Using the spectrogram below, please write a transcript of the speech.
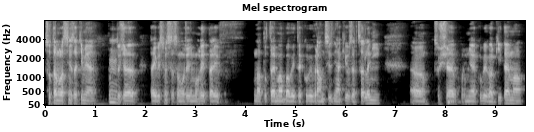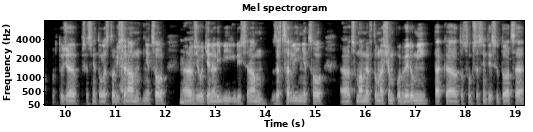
co tam vlastně zatím je, hmm. protože tady bychom se samozřejmě mohli tady na to téma bavit jakoby v rámci nějakého zrcadlení, uh, což je pro mě jakoby velký téma, protože přesně tohle, když se nám něco uh, v životě nelíbí, když se nám zrcadlí něco, co máme v tom našem podvědomí, tak to jsou přesně ty situace.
